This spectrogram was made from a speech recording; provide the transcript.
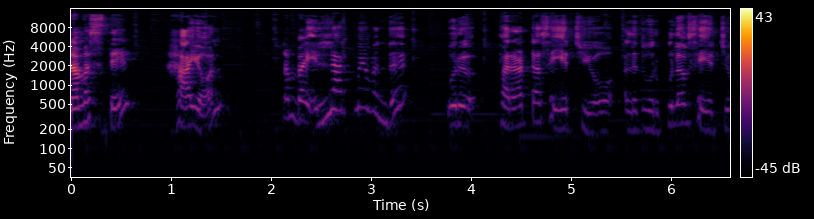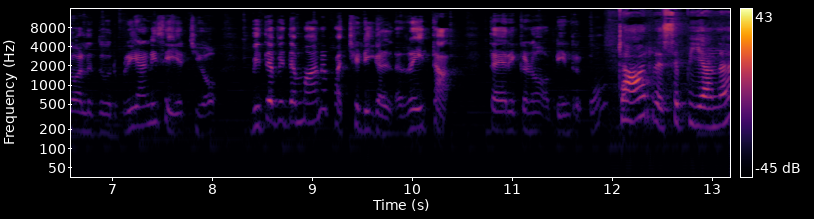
நமஸ்தே. ஹாய் ஆல் நம்ம எல்லாருக்குமே வந்து ஒரு பராட்டா செய்யறச்சியோ அல்லது ஒரு புலவ் செய்யறச்சியோ அல்லது ஒரு பிரியாணி செய்யறச்சியோ விதவிதமான பச்சடிகள் ரைத்தா தயாரிக்கணும் அப்படின்னு இருக்கும் ஸ்டார் ரெசிபியான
